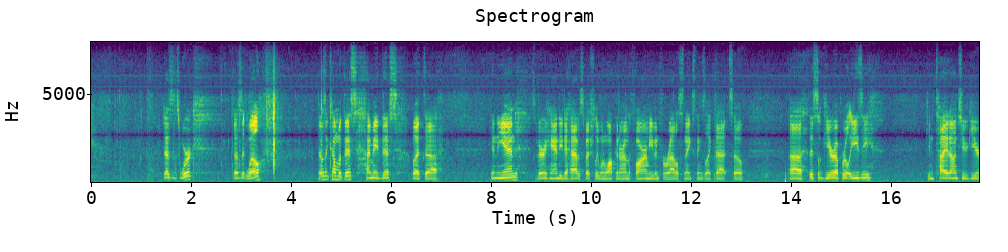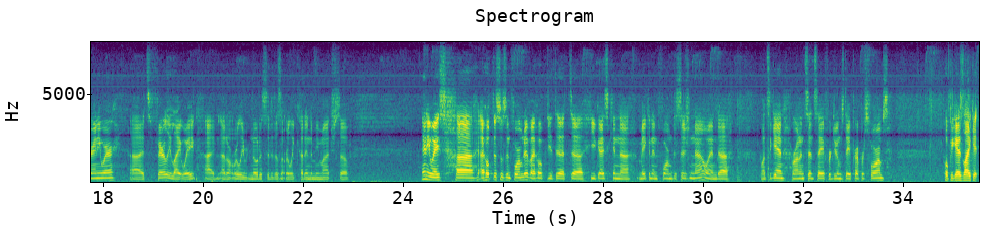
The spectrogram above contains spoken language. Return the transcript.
does its work, does it well. Doesn't come with this, I made this, but uh, in the end, it's very handy to have, especially when walking around the farm, even for rattlesnakes, things like that. So uh, this will gear up real easy. You can tie it onto your gear anywhere. Uh, it's fairly lightweight. I, I, don't really notice it. It doesn't really cut into me much. So anyways, uh, I hope this was informative. I hope that uh, you guys can uh, make an informed decision now. And uh, once again, Ronin Sensei for Doomsday Preppers Forums. Hope you guys like it.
